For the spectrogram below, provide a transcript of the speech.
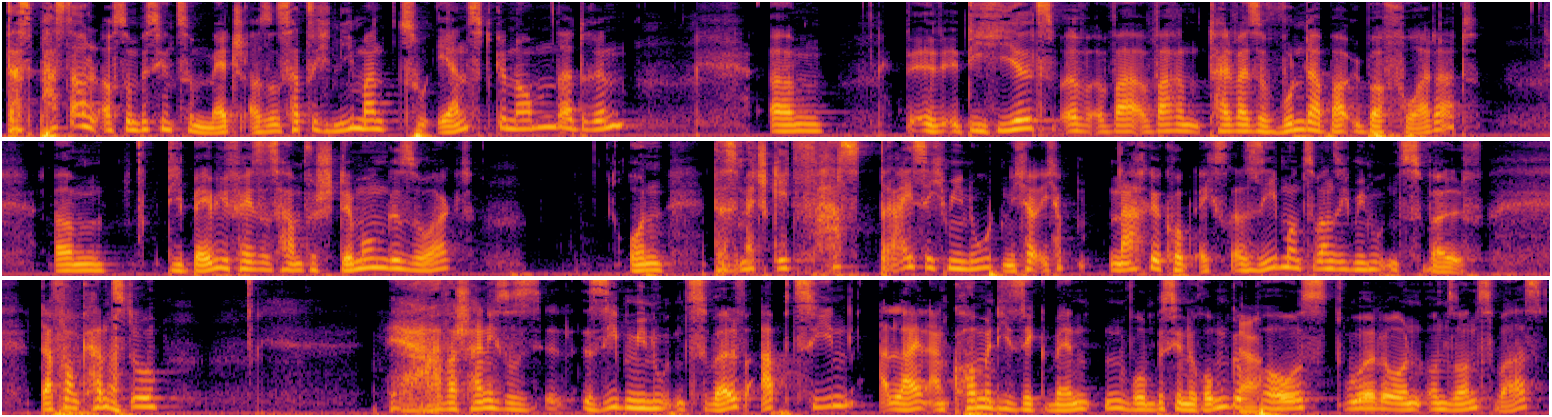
das passt auch, auch so ein bisschen zum Match. Also es hat sich niemand zu ernst genommen da drin. Ähm, die Heels äh, war, waren teilweise wunderbar überfordert. Ähm, die Babyfaces haben für Stimmung gesorgt. Und das Match geht fast 30 Minuten. Ich habe ich hab nachgeguckt, extra 27 Minuten 12. Davon kannst du ja wahrscheinlich so 7 Minuten 12 abziehen, allein an Comedy-Segmenten, wo ein bisschen rumgepost ja. wurde und, und sonst was.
